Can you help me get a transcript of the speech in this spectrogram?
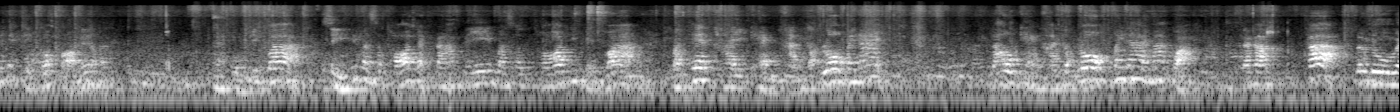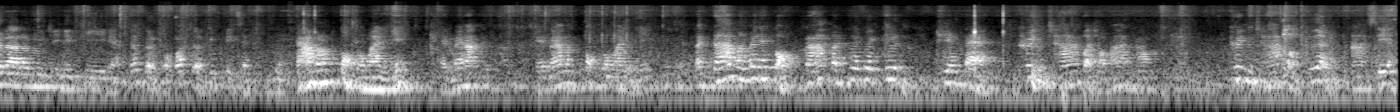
ไม่ได้ติดลบต่อเนื่องนะแต่ผมคิดว่าสิ่งที่มันสะท้อนจากกราฟนี้ มันสะท้อนที่เห็นว่าประเทศไทยแข่งขันกับโลกไม่ได้ เราแข่งขันกับโลกไม่ได้มากกว่านะครับ ถ้าเราดูเวลาเราดู GDP เนี่ยถ้าเกิดบอกว่าเกิดวิกฤตเศรษฐกิจกราฟมันตกลงมาอย่างนี้ เห็นไหมฮะเห็นไหมมันตกลงมาอย่างนี้ แต่กราฟมันไม่ได้ตกกราฟมันค่อยๆขึ้น เพียงแต่ขึ้นช้ากว่าชาวบ้านเขาขึ้นช้ากว่าเพื่อนอาเซียน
